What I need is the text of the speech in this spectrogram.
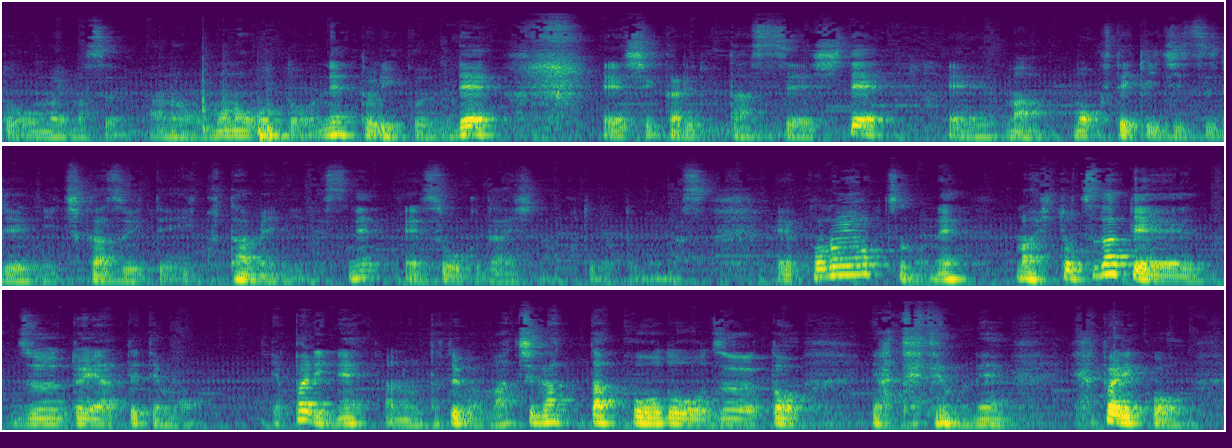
と思います。あの、物事をね、取り組んで、えー、しっかりと達成して、えー、まあ、目的実現に近づいていくためにですね、えー、すごく大事なことだと思います。えこの4つのね、まあ、1つだけずっとやってても、やっぱりね、あの、例えば間違った行動をずっとやっててもね、やっぱりこう、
